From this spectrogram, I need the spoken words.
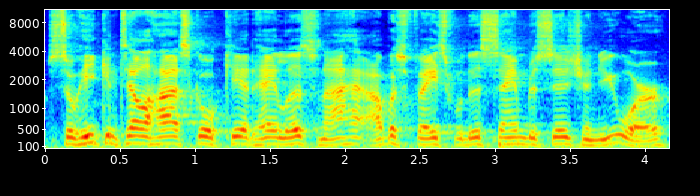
So he can tell a high school kid, hey, listen, I, I was faced with this same decision you were.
